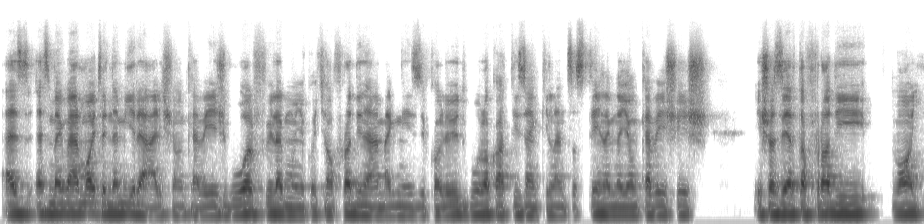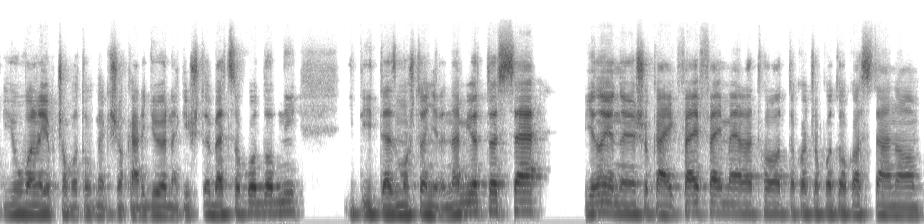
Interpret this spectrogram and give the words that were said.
ez, ez meg már majd, hogy nem irreálisan kevés gól, főleg mondjuk, hogyha a Fradinál megnézzük a lőtt gólokat, 19 az tényleg nagyon kevés, és, és azért a Fradi van jóval nagyobb csapatoknak is, akár Győrnek is többet szokott dobni, itt, itt ez most annyira nem jött össze, ugye nagyon-nagyon sokáig fejfej mellett haladtak a csapatok, aztán a,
